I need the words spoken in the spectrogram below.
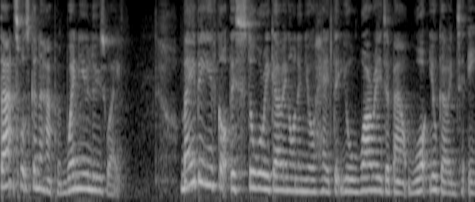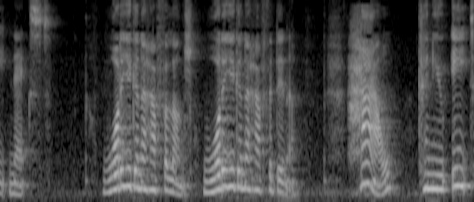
That's what's going to happen when you lose weight. Maybe you've got this story going on in your head that you're worried about what you're going to eat next. What are you going to have for lunch? What are you going to have for dinner? How can you eat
